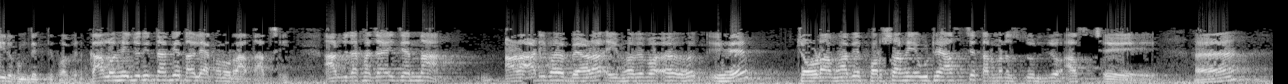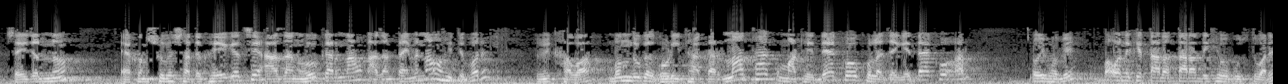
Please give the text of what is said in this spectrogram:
এইরকম দেখতে পাবেন। কালো হয়ে যদি থাকে, তাহলে এখনও রাত আছে। আর যদি দেখা যায় যে, না আড়াআড়ি ভাবে বেড়া, এইভাবে চওড়া ভাবে ফর্সা হয়ে উঠে আসছে, তার মানে সূর্য আসছে। হ্যাঁ? সেই জন্য এখন সাধক হয়ে গেছে, আজান হোক আর না হোক, আজান টাইমে নাও হইতে পারে। তুমি খাওয়া বন্ধুকে ঘড়ি থাক আর না থাক, মাঠে দেখো, খোলা জায়গায় দেখো, আর ওইভাবে বা অনেকে তারা তারা দেখেও বুঝতে পারে।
